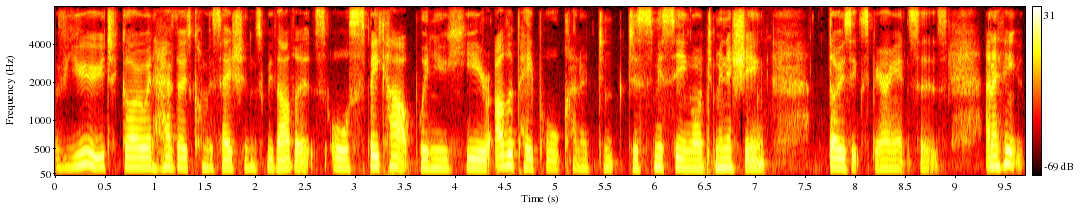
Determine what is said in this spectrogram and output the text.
of you to go and have those conversations with others or speak up when you hear other people kind of d- dismissing or diminishing those experiences. And I think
